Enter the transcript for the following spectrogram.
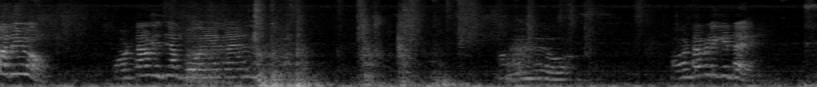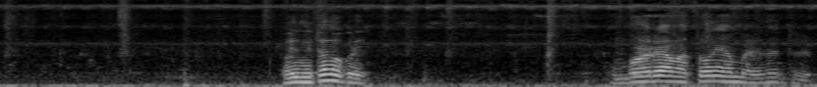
പറയോ? ഓട്ടോ വിളിച്ചാ പോയേക്കായിരുന്നു. ഓട്ടോ വിളിക്കട്ടെ? പോയി മുറ്റം നോക്കടി. ഒമ്പതര പത്ത് മണിയാകുമ്പോൾ എഴുന്നേറ്റ് വരും.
